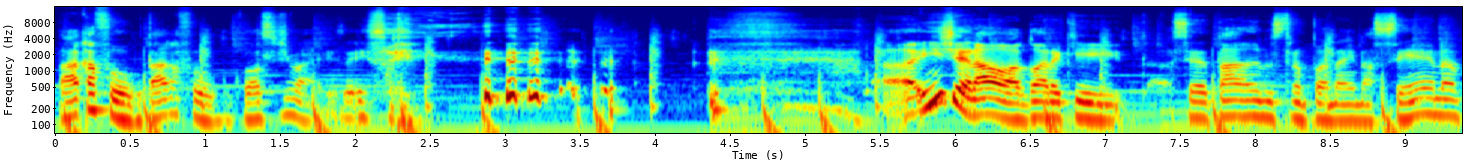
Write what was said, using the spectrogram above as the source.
Taca fogo, taca fogo, gosto demais, é isso aí. Ah, em geral, agora que você tá anos trampando aí na cena,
